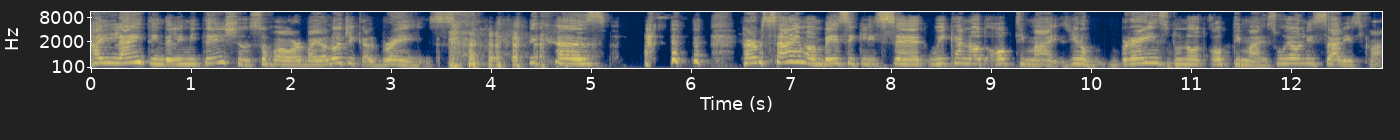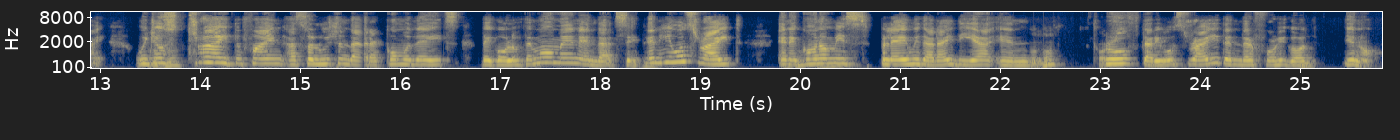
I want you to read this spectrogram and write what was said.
highlighting the limitations of our biological brains. because Herb Simon basically said we cannot optimize. You know, brains do not optimize. We only satisfy. We mm-hmm. just mm-hmm. try to find a solution that accommodates the goal of the moment, and that's it. Mm-hmm. And he was right. And mm-hmm. economists play with that idea and mm-hmm proof that he was right, and therefore he got, you know,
